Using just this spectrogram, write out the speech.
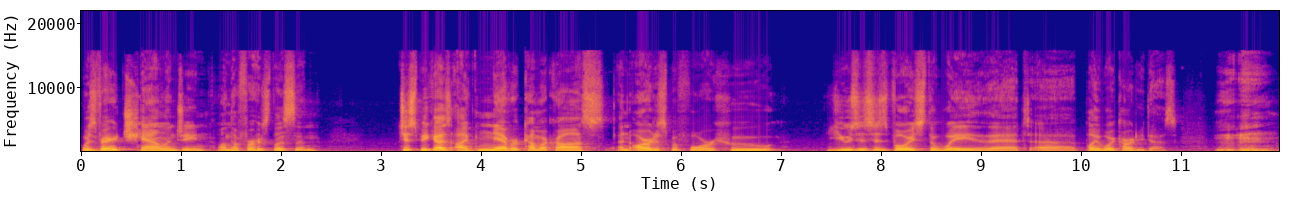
was very challenging on the first listen just because I've never come across an artist before who uses his voice the way that uh, Playboi Carti does.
